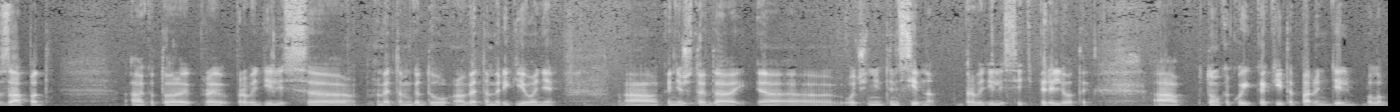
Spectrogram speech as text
Запад, которые проводились в этом году в этом регионе. Конечно, тогда очень интенсивно проводились эти перелеты. А потом какой, какие-то пару недель было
